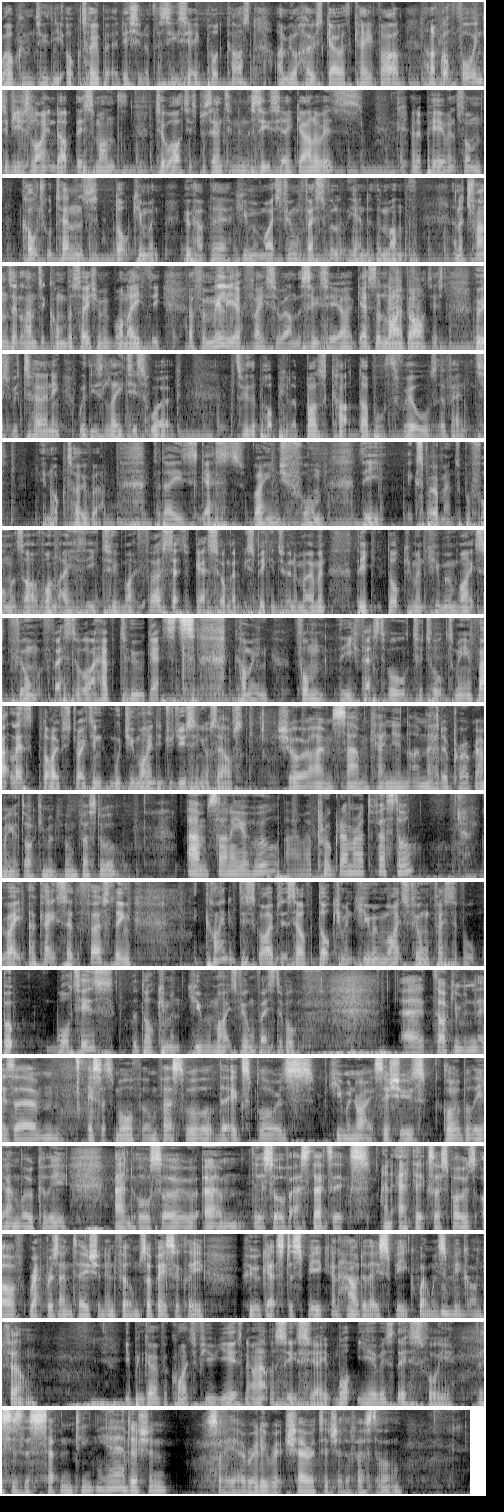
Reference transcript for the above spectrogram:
Welcome to the October edition of the CCA podcast. I'm your host, Gareth K. Vile, and I've got four interviews lined up this month. Two artists presenting in the CCA galleries, an appearance from Cultural Tenants Document, who have their Human Rights Film Festival at the end of the month, and a transatlantic conversation with Ron Athey, a familiar face around the CCA, I guess, a live artist who is returning with his latest work through the popular Buzzcut Double Thrills event in October. Today's guests range from the experimental performance art of Ron Athey to my first set of guests who I'm going to be speaking to in a moment, the Document Human Rights Film Festival. I have two guests coming from the festival to talk to me. In fact, let's dive straight in. Would you mind introducing yourselves? Sure, I'm Sam Kenyon. I'm the head of programming at Document Film Festival. I'm Sana Yahul. I'm a programmer at the festival. Great. Okay, so the first thing, it kind of describes itself a Document Human Rights Film Festival, but what is the Document Human Rights Film Festival? Uh, Document is um, it's a small film festival that explores human rights issues globally and locally, and also um, the sort of aesthetics and ethics, I suppose, of representation in film. So basically, who gets to speak and how do they speak when we mm-hmm. speak on film. You've been going for quite a few years now at the CCA. What year is this for you? This is the 17th yeah. edition. So, yeah, really rich heritage of the festival.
